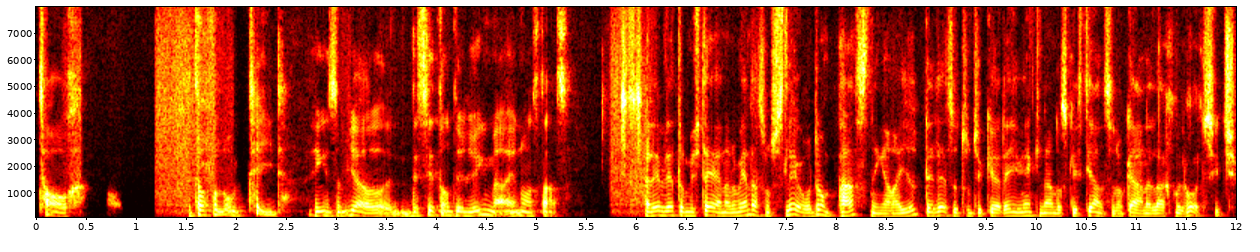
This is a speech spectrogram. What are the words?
tar... Det tar för lång tid. Ingen som gör... Det sitter inte i ryggmärgen någonstans. Ja, det är väl ett av mysterierna. De enda som slår de passningarna djupt det dessutom tycker jag det är ju egentligen Anders Christiansen och Anel Ahmedhodzic.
